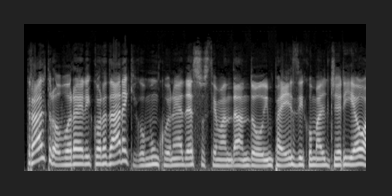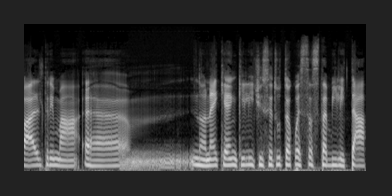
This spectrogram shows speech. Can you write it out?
Tra l'altro vorrei ricordare che comunque noi adesso stiamo andando in paesi come Algeria o altri, ma ehm, non è che anche lì ci sia tutta questa stabilità,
